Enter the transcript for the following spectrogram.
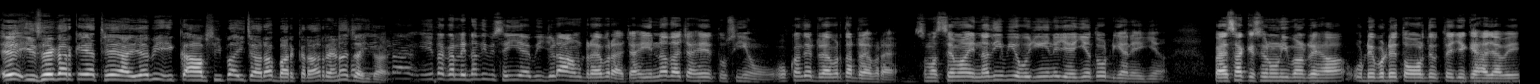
ਇਹ ਇਸੇ ਕਰਕੇ ਇੱਥੇ ਆਏ ਆ ਵੀ ਇੱਕ ਆਪਸੀ ਭਾਈਚਾਰਾ ਬਰਕਰਾਰ ਰਹਿਣਾ ਚਾਹੀਦਾ। ਜਿਹੜਾ ਇਹ ਤਾਂ ਗੱਲ ਇਹਨਾਂ ਦੀ ਵੀ ਸਹੀ ਹੈ ਵੀ ਜਿਹੜਾ ਆਮ ਡਰਾਈਵਰ ਹੈ ਚਾਹੇ ਇਹਨਾਂ ਦਾ ਚਾਹੇ ਤੁਸੀਂ ਹੋ ਉਹ ਕਹਿੰਦੇ ਡਰਾਈਵਰ ਤਾਂ ਡਰਾਈਵਰ ਹੈ। ਸਮੱਸਿਆਵਾਂ ਇਹਨਾਂ ਦੀ ਵੀ ਇਹੋ ਜਿਹੀਆਂ ਨੇ ਜਿਹੀਆਂ ਤੁਹਾਡੀਆਂ ਨੇਗੀਆਂ ਪੈਸਾ ਕਿਸੇ ਨੂੰ ਨਹੀਂ ਬਣ ਰਿਹਾ ਓਡੇ ਵੱਡੇ ਤੌਰ ਦੇ ਉੱਤੇ ਜੇ ਕਿਹਾ ਜਾਵੇ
